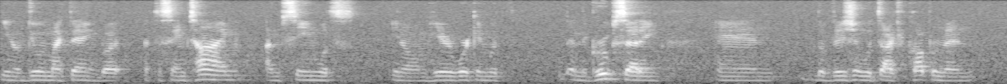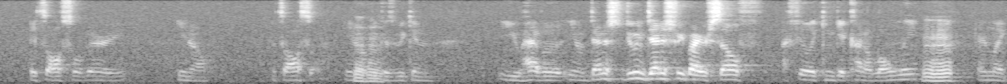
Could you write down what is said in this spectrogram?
you know, doing my thing. But at the same time, I'm seeing what's, you know, I'm here working with in the group setting, and the vision with Dr. Kupperman, it's also very, you know, it's awesome, you know, Mhm. because we can, you have a, you know, dentist doing dentistry by yourself. I feel it can get kind of lonely Mm-hmm. and like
